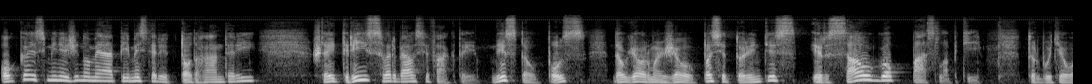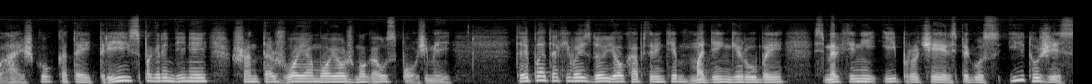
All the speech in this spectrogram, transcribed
O kas minė žinome apie misterį Todd Hunterį? Štai trys svarbiausi faktai. Jis taupus, daugiau ar mažiau pasiturintis ir saugo paslaptį. Turbūt jau aišku, kad tai trys pagrindiniai šantažuojamojo žmogaus požymiai. Taip pat akivaizdu, jog aptrinti madingi rūbai, smerktiniai įpročiai ir spigus įtužis,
